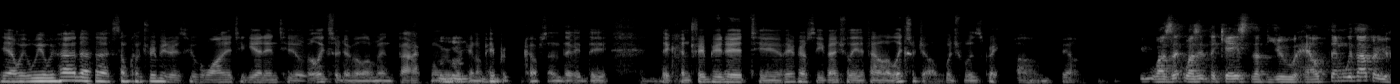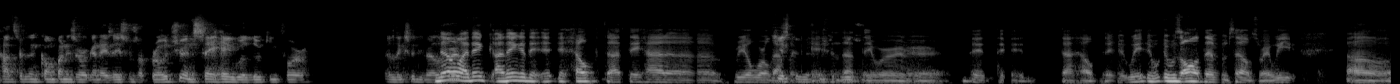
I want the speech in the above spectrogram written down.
Yeah, we, we, we've had uh, some contributors who wanted to get into Elixir development back when we were mm-hmm. working on paper cups and they, they, they contributed to paper cups. Eventually they found an Elixir job, which was great. Um, yeah. Was it, was it the case that you helped them with that or you had certain companies or organizations approach you and say, Hey, we're looking for Elixir developer? No, I think, I think it, it helped that they had a real world application that they were, they, they, that helped. It, we, it, it was all themselves, right? We, uh,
